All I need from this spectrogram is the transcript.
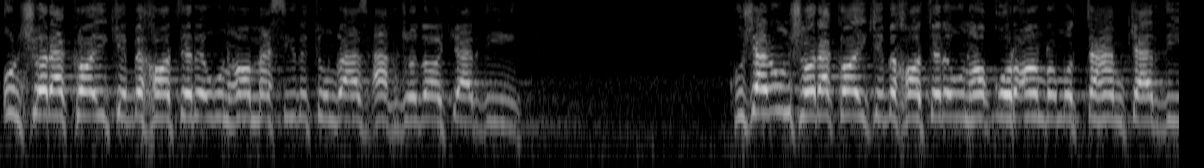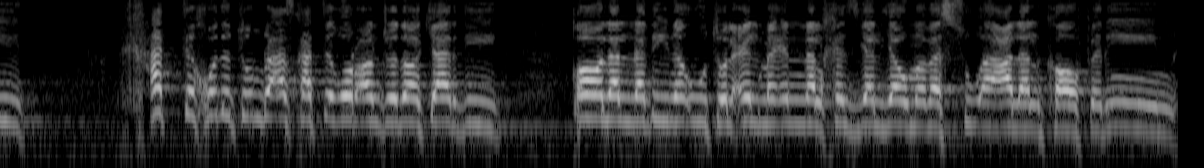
اون شرکایی که به خاطر اونها مسیرتون رو از حق جدا کردید. کشن اون شرکایی که به خاطر اونها قرآن رو متهم کردید. خط خودتون رو از خط قرآن جدا کردید. قال الذين اوتوا العلم ان الخزي اليوم والسوء على الكافرين.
